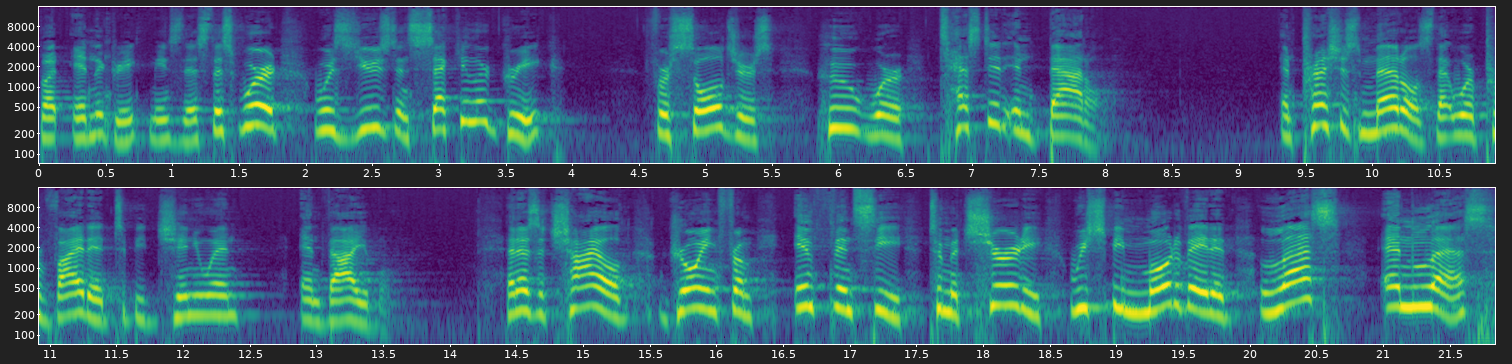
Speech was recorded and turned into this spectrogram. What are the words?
But in the Greek means this: this word was used in secular Greek for soldiers who were tested in battle and precious metals that were provided to be genuine and valuable. And as a child growing from infancy to maturity, we should be motivated less and less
